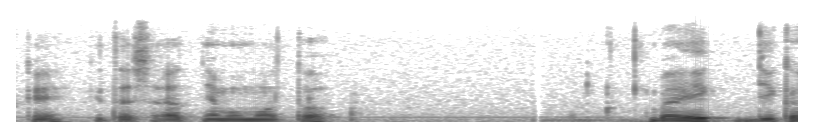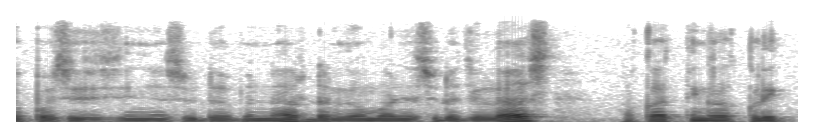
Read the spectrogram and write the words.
Oke kita saatnya memoto Baik, jika posisinya sudah benar dan gambarnya sudah jelas, maka tinggal klik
